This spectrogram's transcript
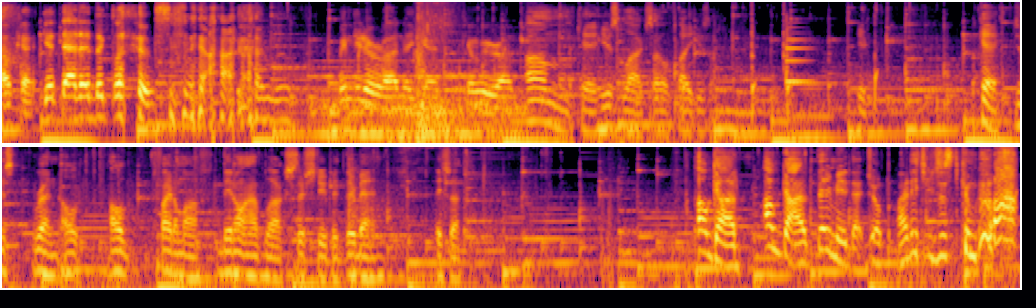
okay. Get that in the clips. I will. We need to run again. Can we run? Um, okay, here's blocks. I'll fight you some. Here. Okay, just run. I'll I'll fight them off. They don't have blocks. They're stupid. They're bad. They suck. Oh god. Oh god. They made that jump. Why did you just come? Ah!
